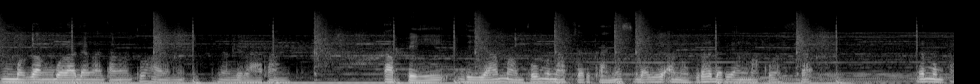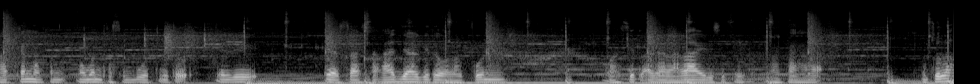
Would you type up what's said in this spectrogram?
memegang bola dengan tangan Tuhan yang dilarang. Tapi dia mampu menafsirkannya sebagai anugerah dari yang maha kuasa dan memanfaatkan momen, momen tersebut gitu. Jadi ya sah-sah aja gitu walaupun wasit agak lalai di situ. Maka muncullah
